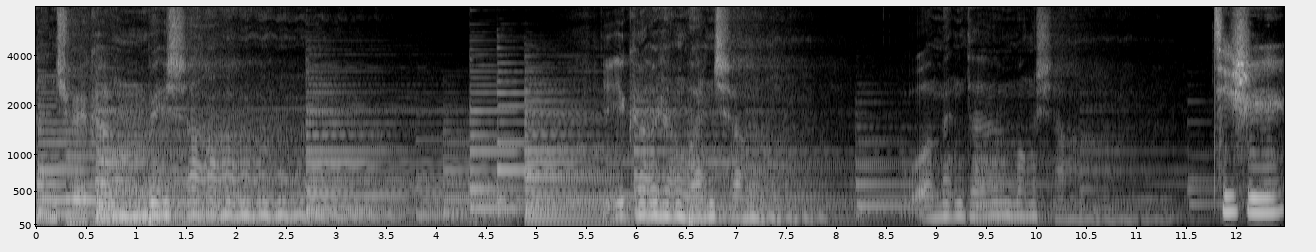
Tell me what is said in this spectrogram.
但却更悲伤。一个人完成我们的梦想。其实，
